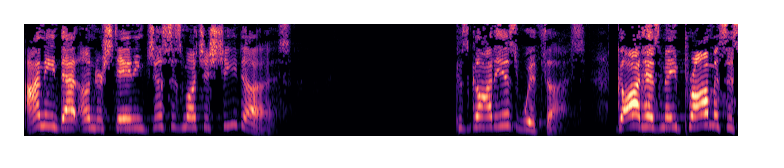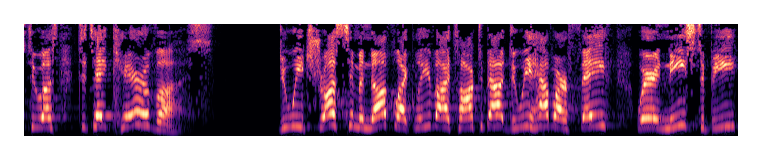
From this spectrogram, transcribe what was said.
I need that understanding just as much as she does. Because God is with us. God has made promises to us to take care of us. Do we trust Him enough, like Levi talked about? Do we have our faith where it needs to be?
